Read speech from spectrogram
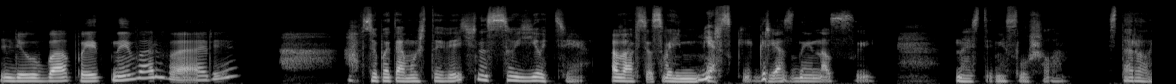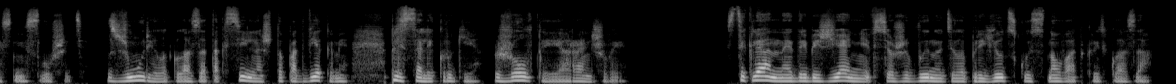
Любопытный Варваре. А все потому, что вечно суете во все свои мерзкие грязные носы. Настя не слушала, старалась не слушать. Сжмурила глаза так сильно, что под веками плясали круги, желтые и оранжевые. Стеклянное дребезжание все же вынудило приютскую снова открыть глаза.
